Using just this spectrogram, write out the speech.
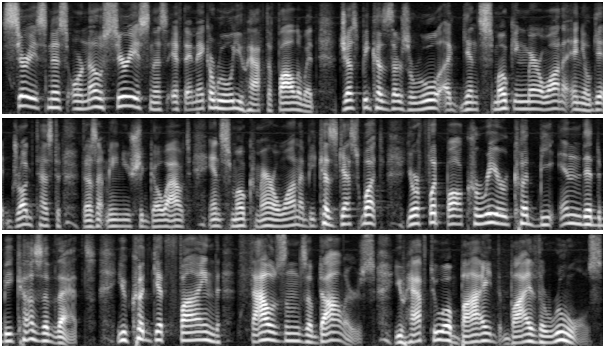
seriousness or no seriousness. If they make a rule, you have to follow it. Just because there's a rule against smoking marijuana and you'll get drug tested doesn't mean you should go out and smoke marijuana because guess what? Your football career could be ended because of that. You could get fined thousands of dollars. You have to abide by the rules.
